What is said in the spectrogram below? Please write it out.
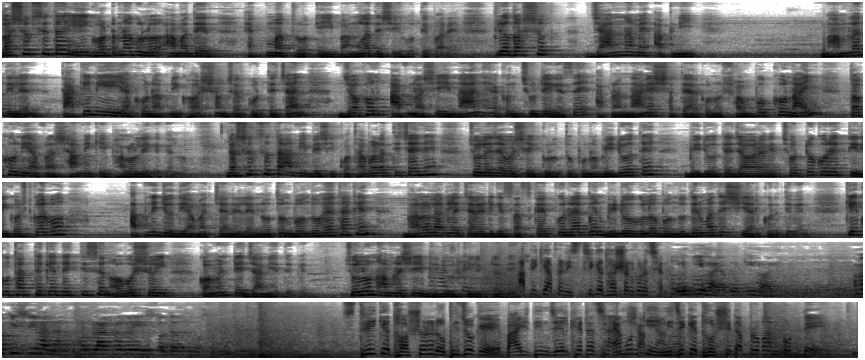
দর্শক শ্রোতা, এই ঘটনাগুলো আমাদের একমাত্র এই বাংলাদেশে হতে পারে। প্রিয় দর্শক, যার নামে আপনি মামলা দিলেন, তাকে নিয়েই এখন আপনি ঘর সংসার করতে চান। যখন আপনার সেই নাং এখন ছুটে গেছে, আপনার নাঙের সাথে আর কোনো সম্পর্ক নাই, তখনই আপনার স্বামীকে ভালো লেগে গেল। দর্শক শ্রোতা, আমি বেশি কথা বাড়াতে চাই না। চলে যাব সেই গুরুত্বপূর্ণ ভিডিওতে। ভিডিওতে যাওয়ার আগে ছোট্ট করে একটি রিকোয়েস্ট করব। আপনি যদি আমার চ্যানেলে নতুন বন্ধু হয়ে থাকেন, ভালো লাগলে চ্যানেলটিকে সাবস্ক্রাইব করে রাখবেন, ভিডিওগুলো বন্ধুদের মাঝে শেয়ার করে দেবেন। কে কোথার থেকে দেখতেছেন, অবশ্যই কমেন্টে জানিয়ে দেবেন। চলুন আমরা সেই ভিডিওর ক্লিপটা দেখি। আপনি কি আপনার স্ত্রীকে ধর্ষণ করেছেন? কি হয়? আপনার কি হয়? আমার কিছুই হয় না। আমার ব্লাড প্রেশার ইউজ করতে স্ত্রীকে ধর্ষণের অভিযোগে বাইশ দিন জেল খেটেছেন। এমনকি নিজেকে ধর্ষিতা প্রমাণ করতে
